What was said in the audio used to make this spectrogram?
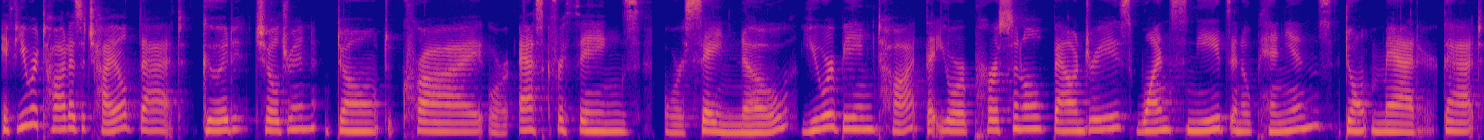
If you were taught as a child that good children don't cry or ask for things or say no, you are being taught that your personal boundaries, wants, needs, and opinions don't matter. That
